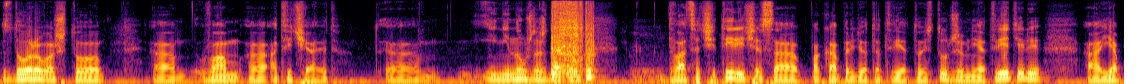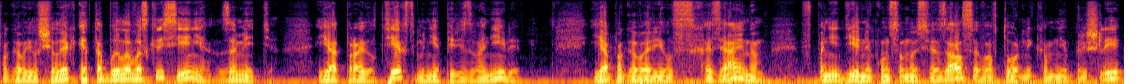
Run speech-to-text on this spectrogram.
здорово, что uh, вам отвечают, и не нужно ждать 24 часа, пока придет ответ. То есть тут же мне ответили, а я поговорил с человеком. Это было воскресенье, заметьте. Я отправил текст, мне перезвонили. Я поговорил с хозяином, в понедельник он со мной связался, во вторник ко мне пришли,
